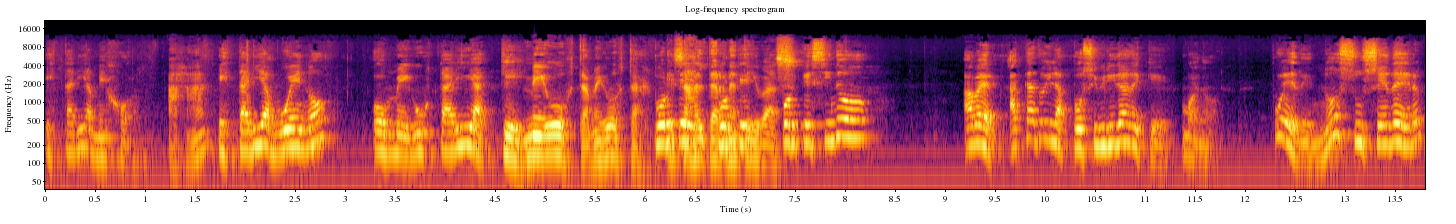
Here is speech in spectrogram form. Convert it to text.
estaría mejor, Ajá. estaría bueno o me gustaría que. Me gusta, me gusta Porque- esas porque- alternativas. Porque, si no, a ver, acá doy la posibilidad de que, bueno, puede no suceder,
